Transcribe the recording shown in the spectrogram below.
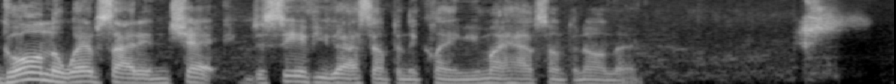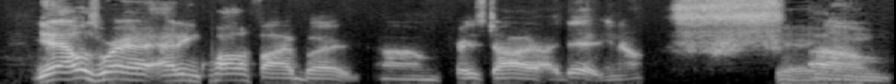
go on the website and check. Just see if you got something to claim. You might have something on there. Yeah, I was worried I didn't qualify, but um, praise God, I did. You know. Yeah. yeah. Um,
